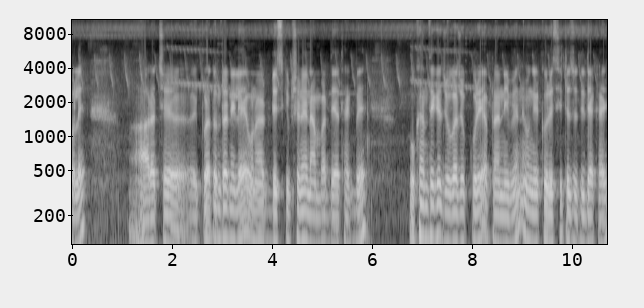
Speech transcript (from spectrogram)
বলে। আর হচ্ছে ওই পুরাতনটা নিলে ওনার ডিসক্রিপশনে নাম্বার দেওয়া থাকবে। ওখান থেকে যোগাযোগ করে আপনারা নেবেন এবং একুরেসিটা যদি দেখায়।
